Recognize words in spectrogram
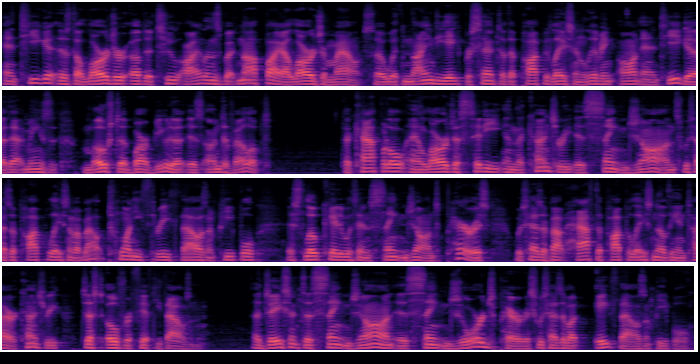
Antigua is the larger of the two islands, but not by a large amount. So with 98% of the population living on Antigua, that means most of Barbuda is undeveloped. The capital and largest city in the country is St. John's, which has a population of about 23,000 people. It's located within St. John's Parish, which has about half the population of the entire country, just over 50,000. Adjacent to St. John is St. George Parish, which has about 8,000 people.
